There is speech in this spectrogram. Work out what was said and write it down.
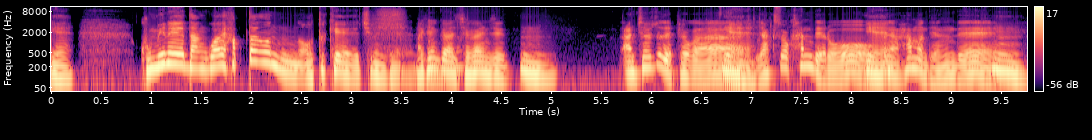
예. 국민의당과의 합당은 어떻게 진행돼요? 아 그러니까 제가 이제 음. 안철수 대표가 예. 약속한 대로 예. 그냥 하면 되는데 음.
